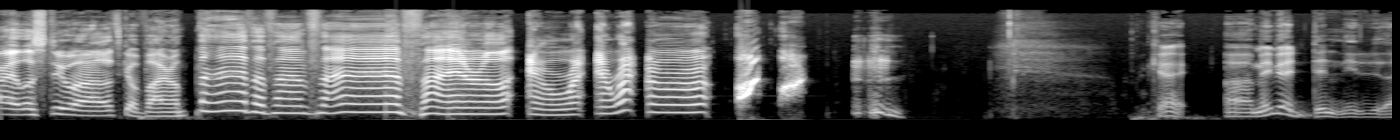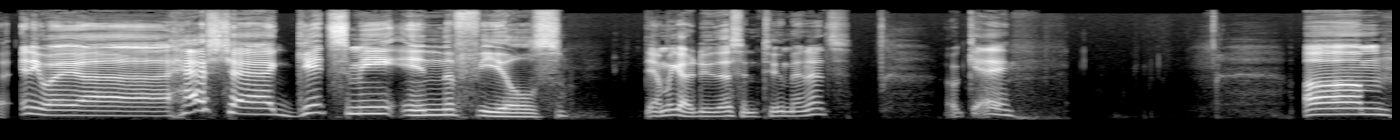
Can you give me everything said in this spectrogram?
All right, let's do. Uh, let's go viral. Fi- fi- fi- fi- Viral. okay. Uh, maybe I didn't need to do that. Anyway, uh, hashtag gets me in the feels. Damn, we got to do this in two minutes. Okay. Um,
